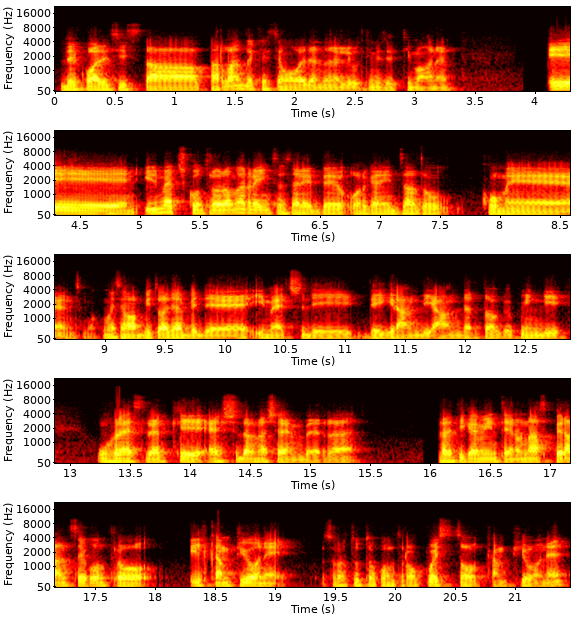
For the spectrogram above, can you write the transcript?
del quale si sta parlando e che stiamo vedendo nelle ultime settimane. E il match contro Roman Reigns sarebbe organizzato come, insomma, come siamo abituati a vedere i match dei, dei grandi underdog, quindi un wrestler che esce da una Chamber praticamente non ha speranze contro il campione soprattutto contro questo campione,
